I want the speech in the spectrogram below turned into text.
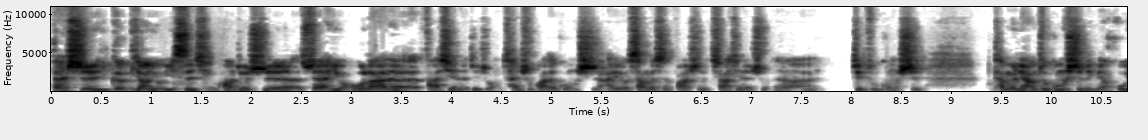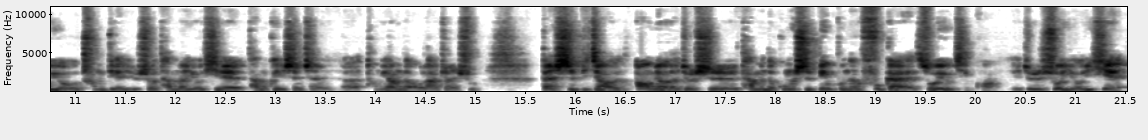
但是一个比较有意思的情况就是，虽然有欧拉的发现的这种参数化的公式，还有桑德森发生发现的数呃这组公式，他们两组公式里面互有重叠，也就是说，他们有些他们可以生成呃同样的欧拉专属。但是比较奥妙的就是，他们的公式并不能覆盖所有情况。也就是说，有一些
